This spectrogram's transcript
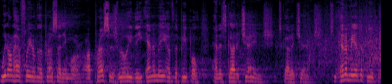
we don't have freedom of the press anymore. Our press is really the enemy of the people, and it's got to change. It's got to change. It's the enemy of the people.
